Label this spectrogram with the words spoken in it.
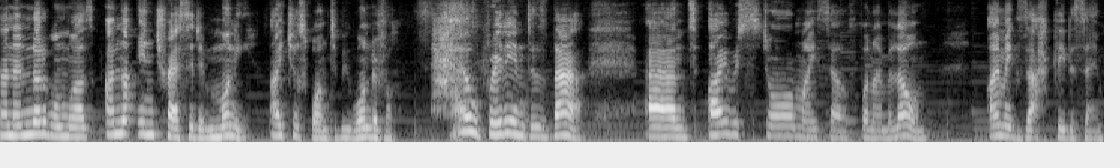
And another one was, I'm not interested in money. I just want to be wonderful. How brilliant is that? And I restore myself when I'm alone. I'm exactly the same.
